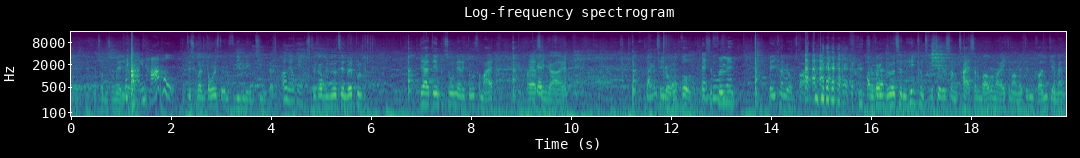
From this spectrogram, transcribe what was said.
Øh, jeg tror, den skulle med alligevel. En harpo. Det skulle være den dårligste øl, fordi vi ligger på 10. plads. Okay, okay. Så går vi videre til en Red Bull. Det her det er en personlig anekdote for mig. Og jeg tænker, øh, jeg tænker rugbrød. Er selvfølgelig bacon løber på stregen. Har du hørt? videre til den helt kontroversielle, som Thijs han mobber mig rigtig meget med. Det er den grønne diamant.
